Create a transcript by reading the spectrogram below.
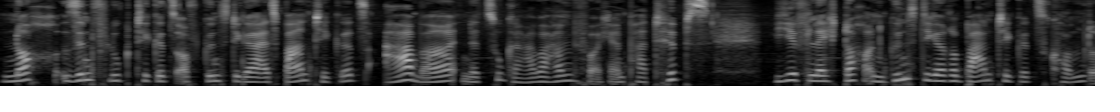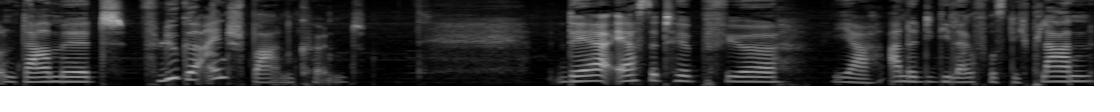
Noch sind Flugtickets oft günstiger als Bahntickets, aber in der Zugabe haben wir für euch ein paar Tipps, wie ihr vielleicht doch an günstigere Bahntickets kommt und damit Flüge einsparen könnt. Der erste Tipp für ja, alle, die die langfristig planen,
